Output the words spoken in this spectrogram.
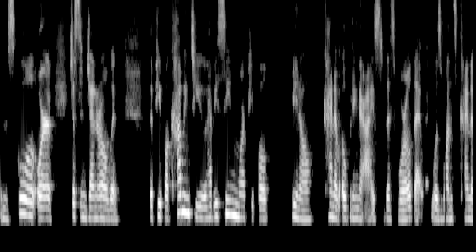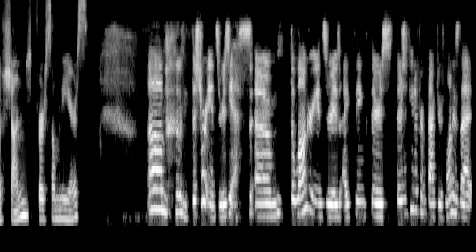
in the school or just in general with the people coming to you, have you seen more people, you know, kind of opening their eyes to this world that was once kind of shunned for so many years? Um, the short answer is yes. Um, the longer answer is I think there's there's a few different factors. One is that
